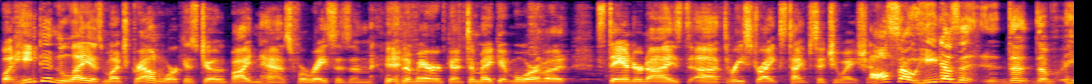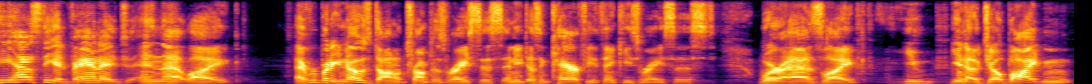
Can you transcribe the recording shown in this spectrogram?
But he didn't lay as much groundwork as Joe Biden has for racism in America to make it more of a standardized uh, three strikes type situation. Also, he doesn't the the he has the advantage in that like everybody knows Donald Trump is racist and he doesn't care if you think he's racist. Whereas like you you know, Joe Biden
